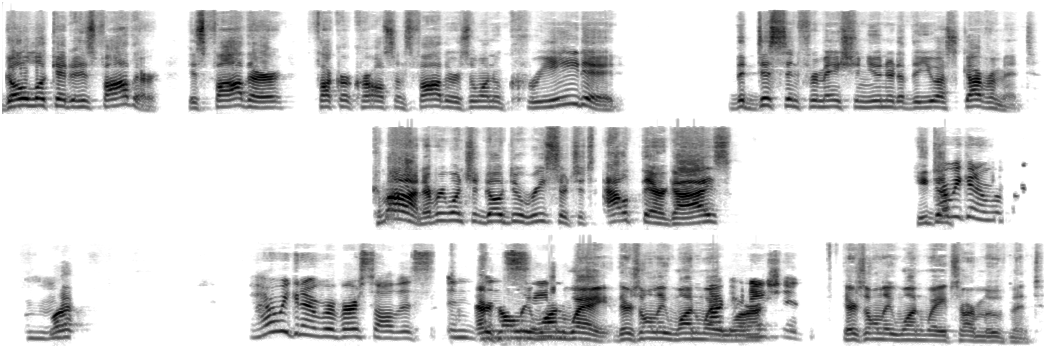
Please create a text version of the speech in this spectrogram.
go look at his father. His father, Fucker Carlson's father, is the one who created the disinformation unit of the US government. Come on, everyone should go do research. It's out there, guys. He does are we going to? Mm-hmm. what? How are we going to reverse all this? In, There's only one way. There's only one way, Laura. There's only one way. It's our movement.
